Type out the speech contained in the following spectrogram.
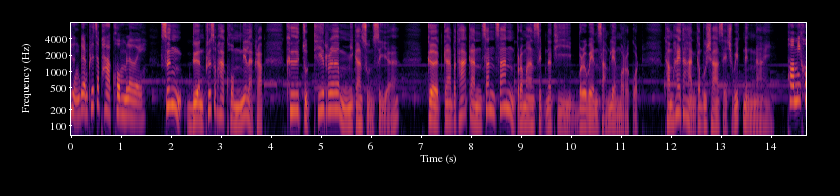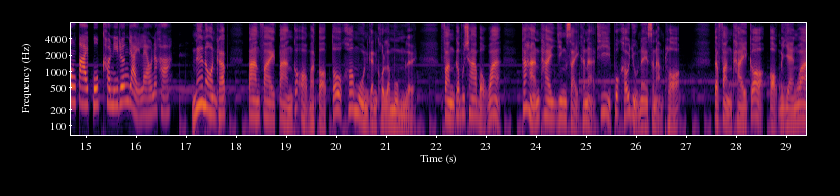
ถึงเดือนพฤษภาคมเลย ซึ่งเดือนพฤษภาคมนี่แหละครับ คือจุดที่เริ่มมีการสูญเสีย เกิดการประทะกันสั้นๆ ประมาณ 10 นาที บริเวณสามเหลี่ยมมรกต ทำให้ทหารกัมพูชาเสียชีวิตหนึ่งนาย พอมีคงตายปุ๊บคราวนี้เรื่องใหญ่แล้วนะคะ แน่นอนครับ ต่างฝ่ายต่างก็ออกมาตอบโต้ข้อมูลกันคนละมุมเลย ฝั่งกัมพูชาบอกว่า ทหารไทยยิงใส่ขณะที่พวกเขาอยู่ในสนามเพลาะ แต่ฝั่งไทยก็ออกมาแย้งว่า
